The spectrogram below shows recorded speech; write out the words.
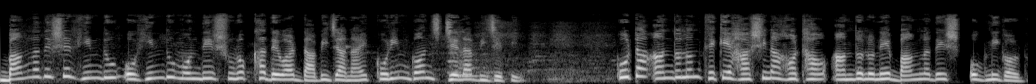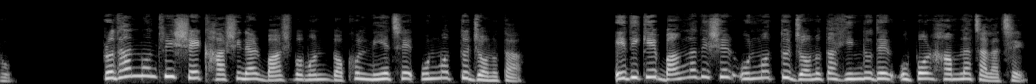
বাংলাদেশের হিন্দু ও হিন্দু মন্দির সুরক্ষা দেওয়ার দাবি জানায় করিমগঞ্জ জেলা বিজেপি। কোটা আন্দোলন থেকে হাসিনা হঠাও আন্দোলনে বাংলাদেশ অগ্নিগর্ভ। প্রধানমন্ত্রী শেখ হাসিনার বাসভবন দখল নিয়েছে উন্মত্ত জনতা। এদিকে বাংলাদেশের উন্মত্ত জনতা হিন্দুদের উপর হামলা চালাচ্ছে।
